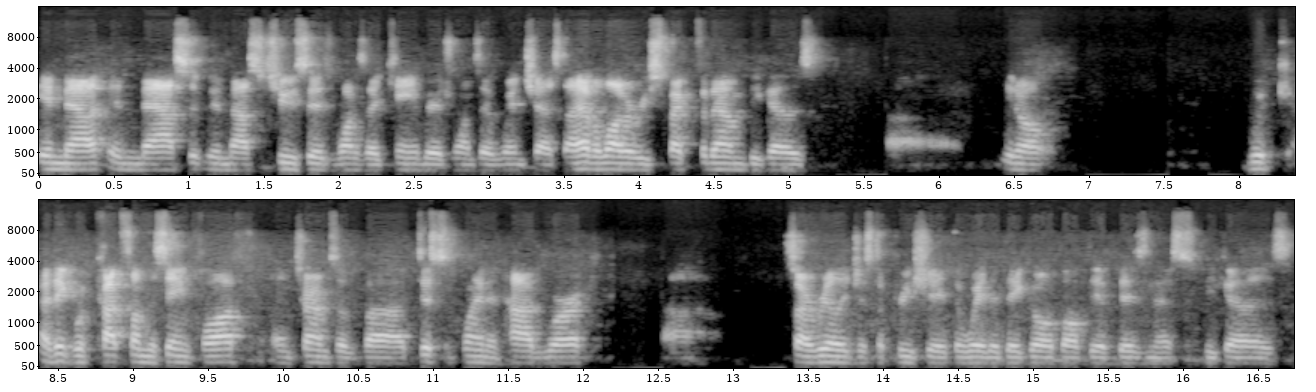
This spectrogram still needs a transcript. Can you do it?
in, Ma- in, Mass- in Massachusetts. One's at Cambridge, one's at Winchester. I have a lot of respect for them because, uh, you know, I think we're cut from the same cloth in terms of uh, discipline and hard work. Uh, so I really just appreciate the way that they go about their business because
